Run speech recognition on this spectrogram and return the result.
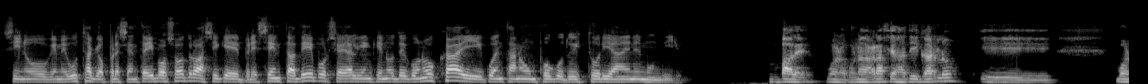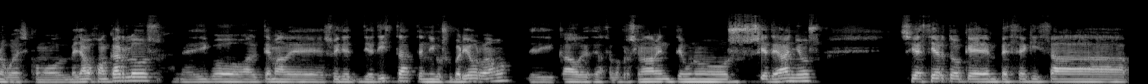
sino que me gusta que os presentéis vosotros, así que preséntate por si hay alguien que no te conozca y cuéntanos un poco tu historia en el mundillo. Vale, bueno, pues nada, gracias a ti, Carlos. Y bueno, pues como me llamo Juan Carlos, me dedico al tema de, soy dietista, técnico superior, vamos, dedicado desde hace aproximadamente unos siete años. Sí es cierto que empecé quizá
